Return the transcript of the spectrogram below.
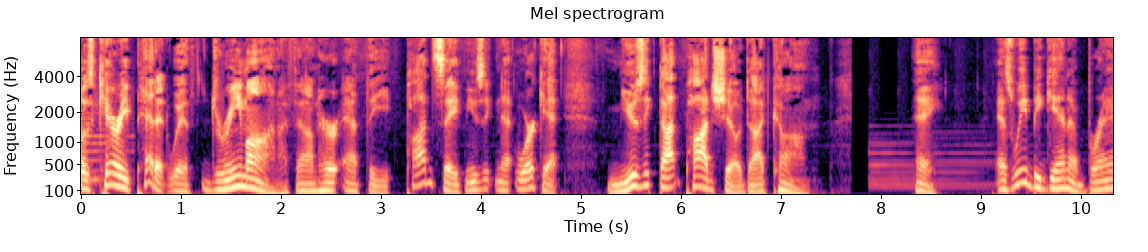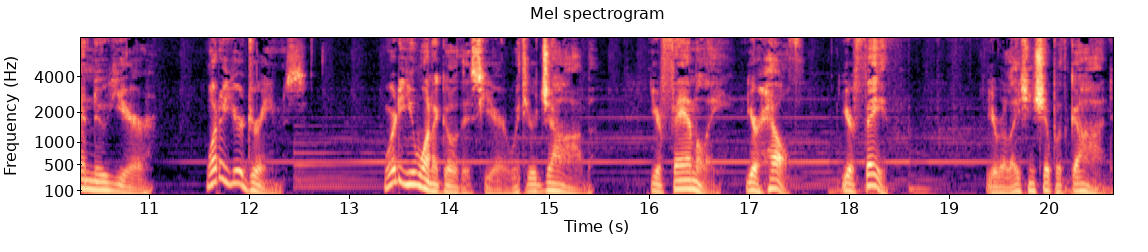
Was Carrie Pettit with Dream On. I found her at the PodSafe Music Network at music.podshow.com. Hey, as we begin a brand new year, what are your dreams? Where do you want to go this year with your job, your family, your health, your faith, your relationship with God?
